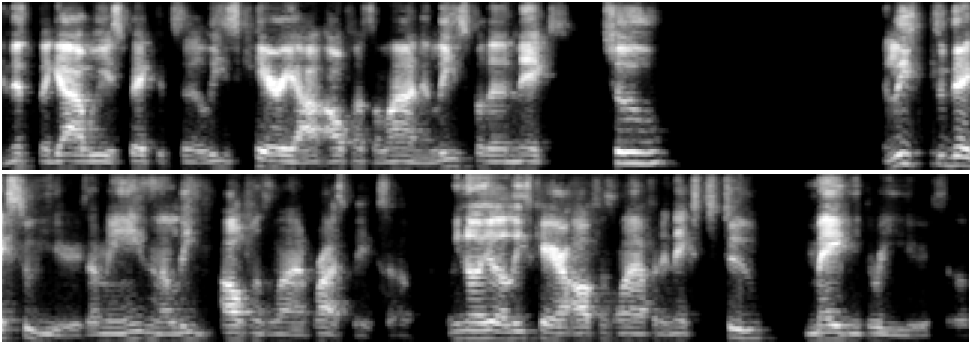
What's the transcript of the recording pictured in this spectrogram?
And this is the guy we expected to at least carry our offensive line, at least for the next two, at least the next two years. I mean, he's an elite offensive line prospect. So we know he'll at least carry our offensive line for the next two, maybe three years. So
